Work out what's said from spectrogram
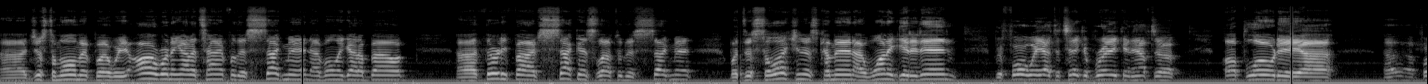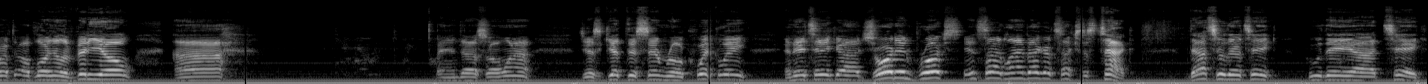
uh, just a moment. But we are running out of time for this segment. I've only got about uh, 35 seconds left of this segment, but the selection has come in. I want to get it in before we have to take a break and have to upload a. Uh, uh, for to upload another video. Uh, and uh, so I want to just get this in real quickly. And they take uh, Jordyn Brooks, inside linebacker, Texas Tech. That's who they take. Who they uh, take.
